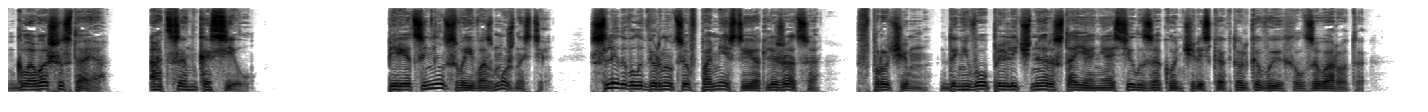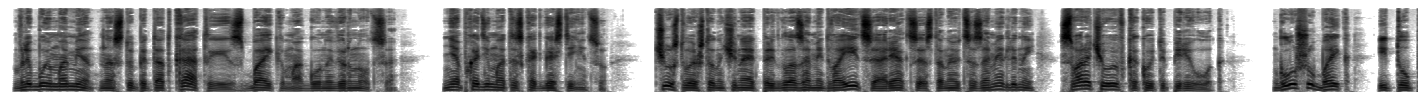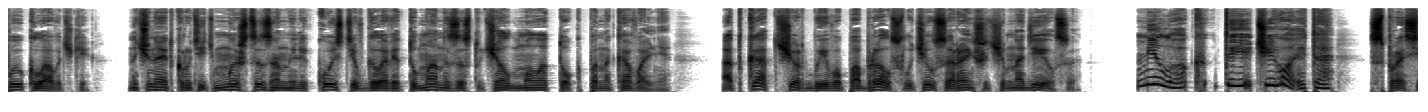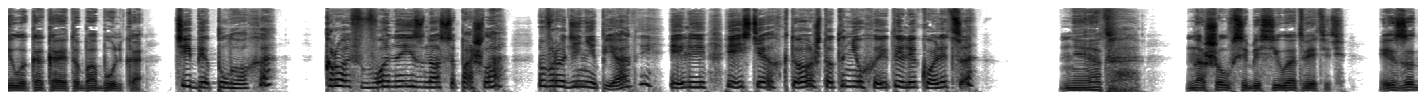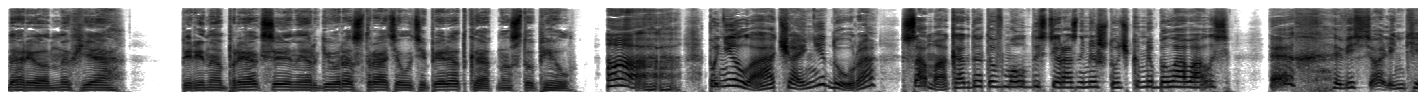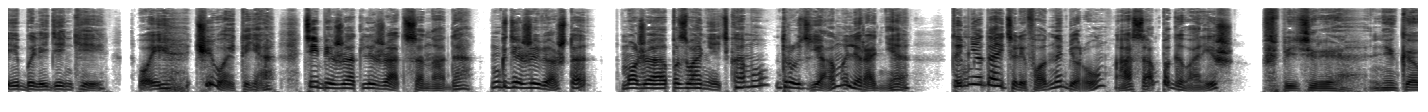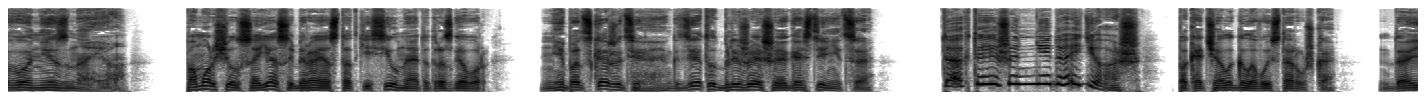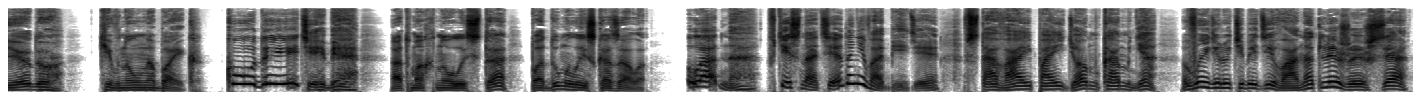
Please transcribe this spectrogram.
Глава шестая. Оценка сил. Переоценил свои возможности. Следовало вернуться в поместье и отлежаться. Впрочем, до него приличное расстояние, а силы закончились, как только выехал за ворота. В любой момент наступит откат, и с байка могу навернуться. Необходимо отыскать гостиницу. Чувствуя, что начинает перед глазами двоиться, а реакция становится замедленной, сворачиваю в какой-то переулок. Глушу байк и топаю к лавочке – Начинает крутить мышцы, заныли кости, в голове туман и застучал молоток по наковальне. Откат, черт бы его побрал, случился раньше, чем надеялся. «Милок, ты чего это?» — спросила какая-то бабулька. «Тебе плохо? Кровь вон из носа пошла? Вроде не пьяный? Или из тех, кто что-то нюхает или колется?» «Нет», — нашел в себе силы ответить. «Из одаренных я...» Перенапрягся, энергию растратил, и теперь откат наступил. «А, поняла, чай не дура. Сама когда-то в молодости разными штучками баловалась. Эх, веселенькие были деньки. Ой, чего это я? Тебе же отлежаться надо. Где живешь-то? Может, позвонить кому? Друзьям или родне? Ты мне дай телефон, наберу, а сам поговоришь». «В Питере никого не знаю», Поморщился я, собирая остатки сил на этот разговор. «Не подскажете, где тут ближайшая гостиница?» «Так ты же не дойдешь», — покачала головой старушка. «Доеду», — кивнул на байк. «Куды тебе?» — отмахнулась та, подумала и сказала. «Ладно, в тесноте да не в обиде. Вставай, пойдем ко мне. Выделю тебе диван, отлежишься».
